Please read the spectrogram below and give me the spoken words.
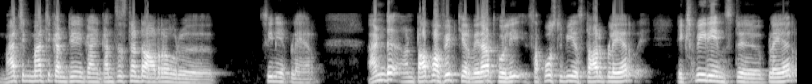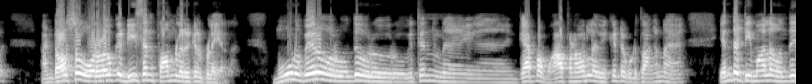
மேட்சுக்கு மேட்ச் கண்டினியூ கன்சிஸ்டண்ட்டாக ஆடுற ஒரு senior player and and top of it care Virat Kohli suppose to be a star player experienced player and also ஓரளவுக்கு டீசன்ட் ஃபார்மில் இருக்கிற பிளேயர் மூணு பேரும் ஒரு வந்து ஒரு ஒரு within gap of half an ஹவரில் விக்கெட்டை கொடுத்தாங்கன்னா எந்த டீமால வந்து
